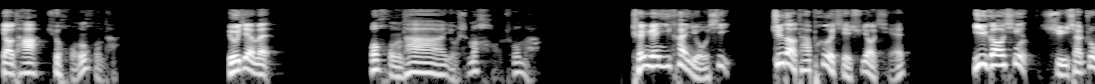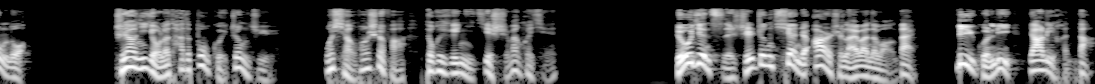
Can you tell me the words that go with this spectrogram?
要他去哄哄他。刘健问：“我哄他有什么好处吗？”陈元一看有戏，知道他迫切需要钱，一高兴许下重诺：“只要你有了他的不轨证据，我想方设法都会给你借十万块钱。”刘健此时正欠着二十来万的网贷。利滚利，压力很大。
